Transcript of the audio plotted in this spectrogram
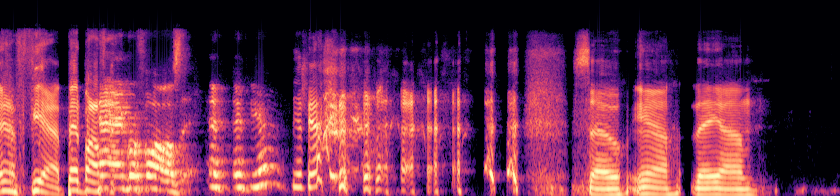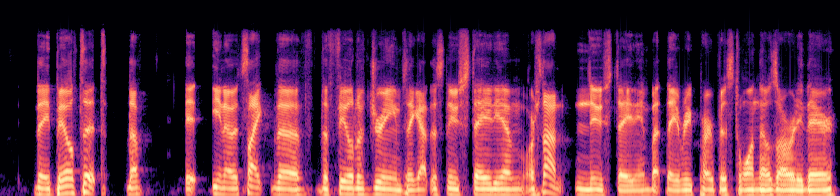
F yeah. Bed Bath Niagara Falls. eh, eh, yeah. Yeah. So yeah, they um they built it. The it you know it's like the the Field of Dreams. They got this new stadium, or it's not new stadium, but they repurposed one that was already there.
